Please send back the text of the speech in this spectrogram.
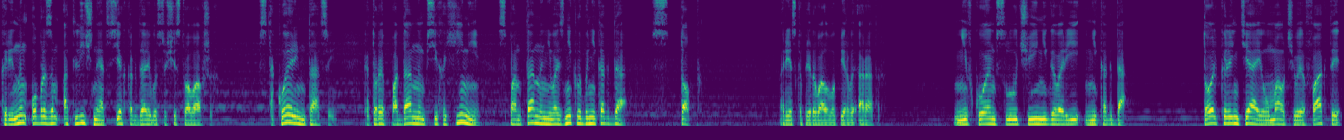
коренным образом отличной от всех когда-либо существовавших. С такой ориентацией, которая, по данным психохимии, спонтанно не возникла бы никогда. «Стоп!» — резко прерывал его первый оратор. «Ни в коем случае не говори «никогда». Только лентяи, умалчивая факты,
